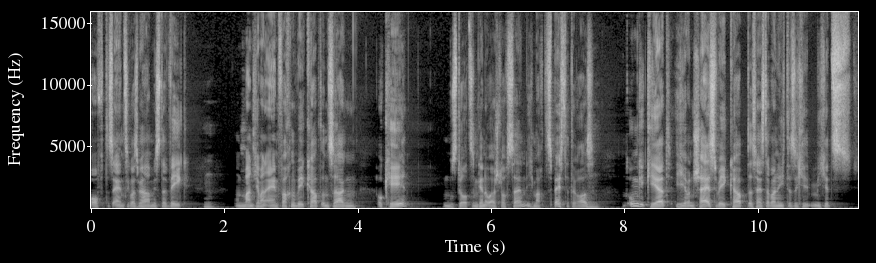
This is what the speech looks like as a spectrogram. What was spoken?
oft das Einzige, was wir haben, ist der Weg. Hm. Und manche haben einen einfachen Weg gehabt und sagen, okay, muss trotzdem kein Arschloch sein, ich mache das Beste daraus. Hm. Und umgekehrt, ich habe einen scheiß Weg gehabt, das heißt aber nicht, dass ich mich jetzt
